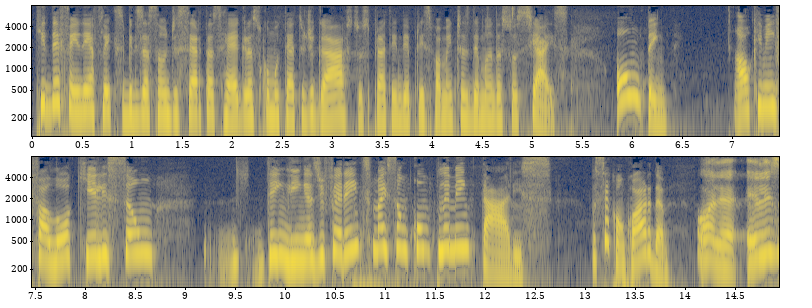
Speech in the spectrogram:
que defendem a flexibilização de certas regras, como o teto de gastos, para atender principalmente as demandas sociais. Ontem, Alckmin falou que eles são. Têm linhas diferentes, mas são complementares. Você concorda? Olha, eles,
